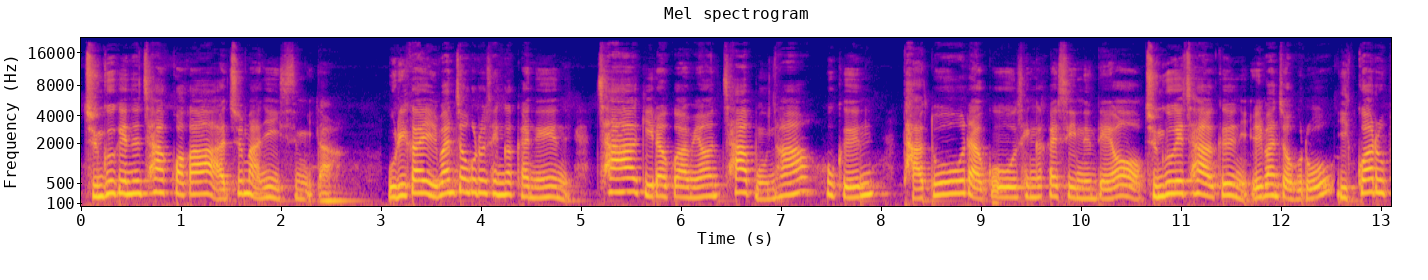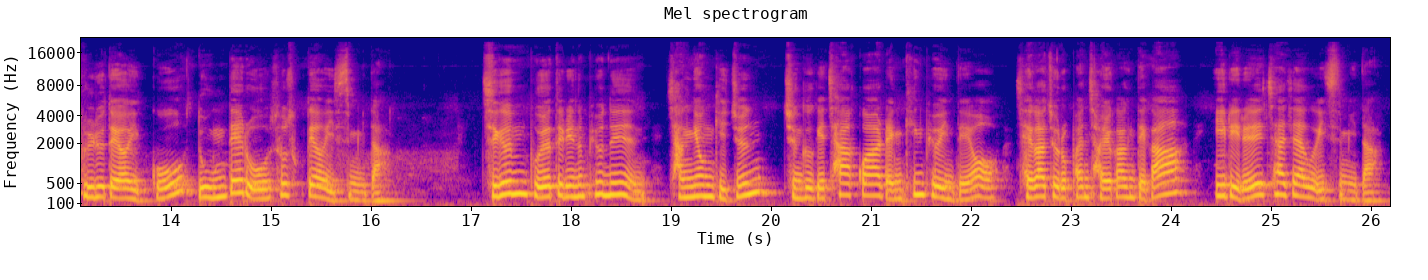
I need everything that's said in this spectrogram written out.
중국에는 차학과가 아주 많이 있습니다. 우리가 일반적으로 생각하는 차학이라고 하면 차 문화 혹은 다도라고 생각할 수 있는데요. 중국의 차학은 일반적으로 이과로 분류되어 있고 농대로 소속되어 있습니다. 지금 보여드리는 표는 작년 기준 중국의 차학과 랭킹 표인데요. 제가 졸업한 절강대가 1위를 차지하고 있습니다.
